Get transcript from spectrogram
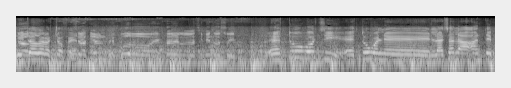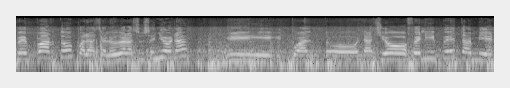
y todos los choferes. Sebastián eh, pudo estar en el nacimiento de su hijo. Estuvo, sí, estuvo en, eh, en la sala ante parto para saludar a su señora y cuando nació Felipe también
